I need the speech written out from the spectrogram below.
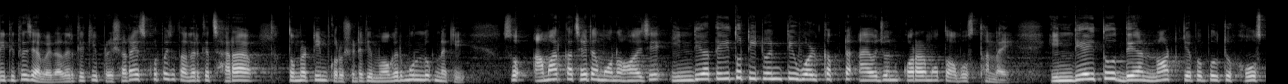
নীতিতে যাবে? তাদেরকে কি প্রেশারাইজ করবে যে তাদেরকে ছাড়া তোমরা টিম করো? সেটা কি মগের মূল্যক নাকি? সো আমার কাছে এটা মনে হয় যে ইন্ডিয়াতেই তো টি টোয়েন্টি ওয়ার্ল্ড কাপটা আয়োজন করার মতো অবস্থা নাই। ইন্ডিয়ায় তো they are not capable to host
